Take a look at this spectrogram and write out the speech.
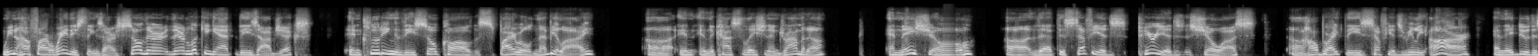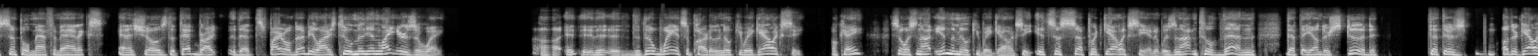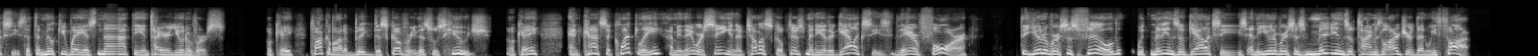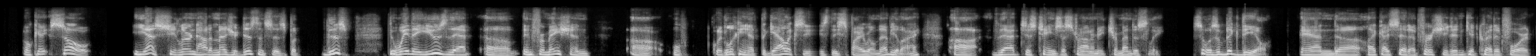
we know how far away these things are. So they're they're looking at these objects, including the so-called spiral nebulae uh, in in the constellation Andromeda, and they show uh, that the Cepheids periods show us uh, how bright these Cepheids really are and they do the simple mathematics, and it shows that that bright that spiral nebula is two million light years away. Uh, it, it, it, the way it's a part of the Milky Way galaxy. Okay, so it's not in the Milky Way galaxy; it's a separate galaxy, and it was not until then that they understood that there's other galaxies, that the Milky Way is not the entire universe. Okay, talk about a big discovery. This was huge. Okay. And consequently, I mean, they were seeing in their telescope, there's many other galaxies. Therefore, the universe is filled with millions of galaxies, and the universe is millions of times larger than we thought. Okay. So, yes, she learned how to measure distances, but this, the way they use that uh, information, uh, with looking at the galaxies, the spiral nebulae, uh, that just changed astronomy tremendously. So it was a big deal. And uh, like I said, at first she didn't get credit for it.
